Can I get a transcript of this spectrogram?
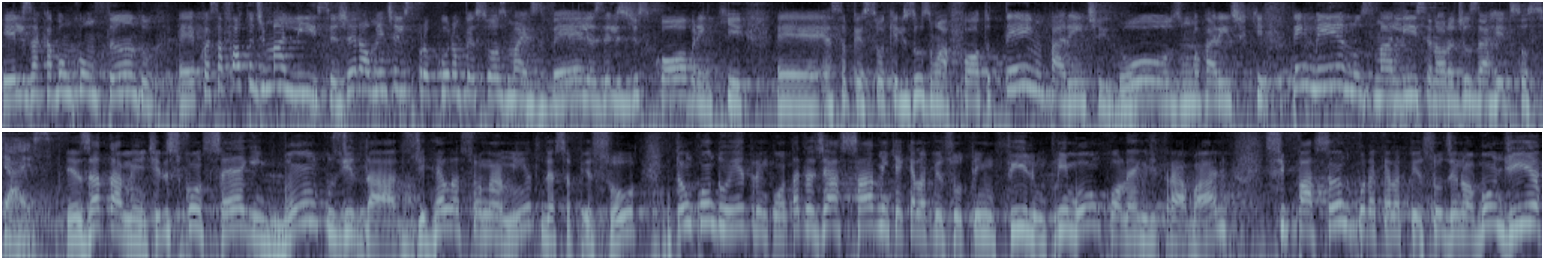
Eles acabam contando é, com essa falta de malícia. Geralmente eles procuram pessoas mais velhas, eles descobrem que é, essa pessoa que eles usam a foto tem um parente idoso, uma parente que tem menos malícia na hora de usar redes sociais. Exatamente, eles conseguem bancos de dados de relacionamento dessa pessoa. Então, quando entram em contato, eles já sabem que aquela pessoa tem um filho, um primo ou um colega de trabalho, se passando por aquela pessoa, dizendo: bom dia,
